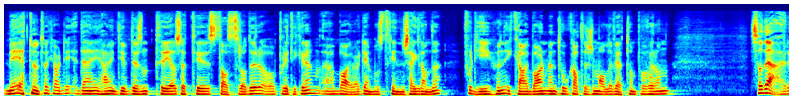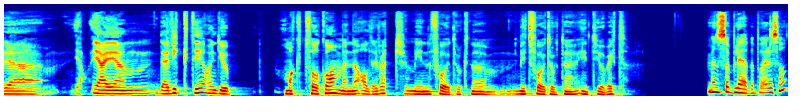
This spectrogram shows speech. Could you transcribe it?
Med ett unntak. Jeg har intervjuet liksom 73 statsråder og politikere. Jeg har bare vært hjemme hos Trine Skei Grande fordi hun ikke har barn, men to katter som alle vet om på forhånd. Så det er, eh, ja, jeg, eh, det er viktig å intervjue maktfolk òg, men det har aldri vært foretrukne, mitt foretrukne intervjuobjekt. Men så ble det bare sånn?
